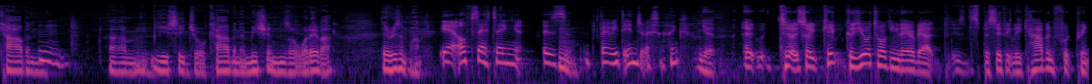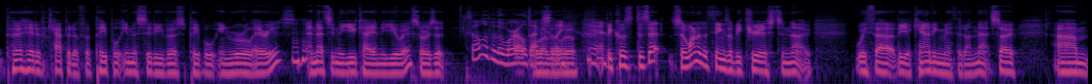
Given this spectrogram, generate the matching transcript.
carbon um, usage or carbon emissions or whatever, there isn't one. yeah, offsetting is Hmm. very dangerous. I think. Yeah. Uh, to, so, because you were talking there about specifically carbon footprint per head of capita for people in the city versus people in rural areas, Mhm. and that's in the UK and the US, or is it It's all over the world, all actually. over the world? Yeah. Because does that? So, one of the things I'd be curious to know with uh, the accounting method on that. So, um,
